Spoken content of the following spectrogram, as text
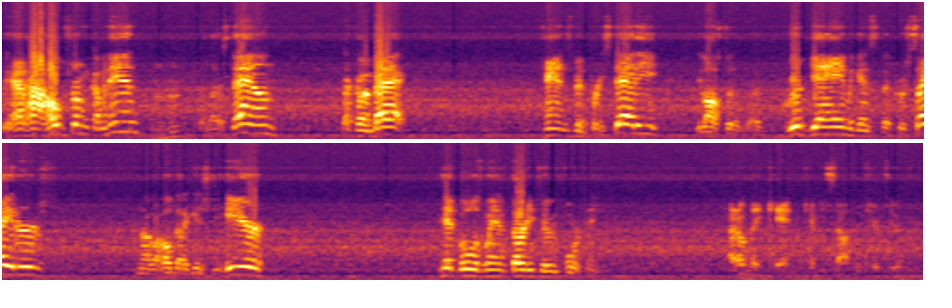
we had high hopes from them coming in? Mm-hmm. They let us down. They're coming back. Canton's been pretty steady. You lost a, a good game against the Crusaders. I'm not gonna hold that against you here. Pit Bulls win 32-14. I don't think Canton can be stopped in tier two.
